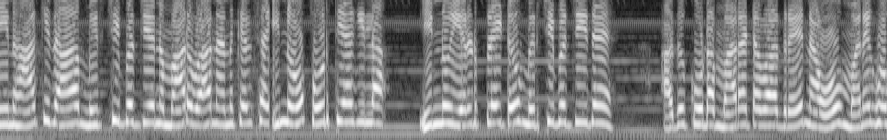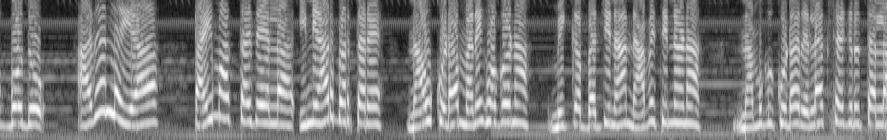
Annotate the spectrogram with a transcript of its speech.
ನೀನು ಹಾಕಿದ ಮಿರ್ಚಿ ಬಜ್ಜಿಯನ್ನು ಮಾರುವ ನನ್ನ ಕೆಲಸ ಇನ್ನೂ ಪೂರ್ತಿಯಾಗಿಲ್ಲ. ಇನ್ನು ಎರಡು ಪ್ಲೇಟ್ ಮಿರ್ಚಿ ಬಜ್ಜಿ ಇದೆ. ಅದು ಕೂಡ ಮಾರಾಟವಾದ್ರೆ ನಾವು ಮನೆಗೆ ಹೋಗ್ಬೋದು. ಅದಲ್ಲಯ್ಯ, ಟೈಮ್ ಆಗ್ತಾ ಇದೆ ಅಲ್ಲ, ಇನ್ಯಾರು ಬರ್ತಾರೆ? ನಾವು ಕೂಡ ಮನೆಗೆ ಹೋಗೋಣ. ಮಿಕ್ಕ ಬಜ್ಜಿನ ನಾವೇ ತಿನ್ನೋಣ. ನಮಗೂ ಕೂಡ ರಿಲ್ಯಾಕ್ಸ್ ಆಗಿರುತ್ತಲ್ಲ.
